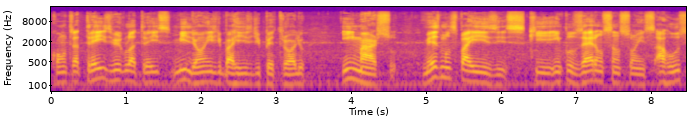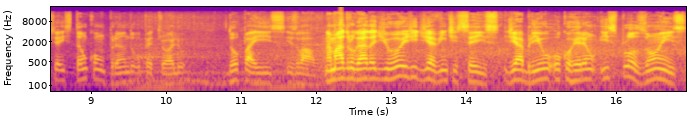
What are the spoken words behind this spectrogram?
contra 3,3 milhões de barris de petróleo em março. Mesmo os países que impuseram sanções à Rússia estão comprando o petróleo do país eslavo. Na madrugada de hoje, dia 26 de abril, ocorreram explosões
